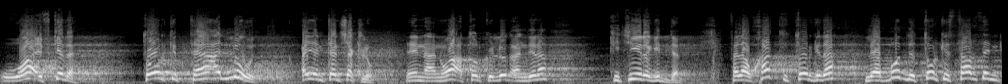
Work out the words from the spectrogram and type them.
واقف كده. torque بتاع ال load. ايا كان شكله. لأن أنواع torque ال load عندنا كتيرة جدا. فلو خدت ال torque ده لابد ال torque starting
